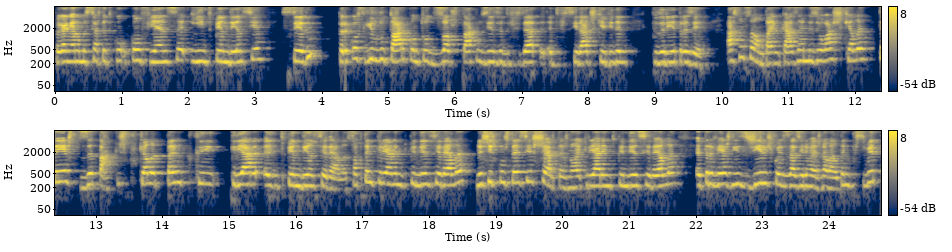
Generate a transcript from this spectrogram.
para ganhar uma certa confiança e independência cedo, para conseguir lutar com todos os obstáculos e as adversidades que a vida lhe poderia trazer. A Assunção está em casa, mas eu acho que ela tem estes ataques porque ela tem que criar a independência dela. Só que tem que criar a independência dela nas circunstâncias certas, não é criar a independência dela através de exigir as coisas às irmãs. Não, ela tem que perceber,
